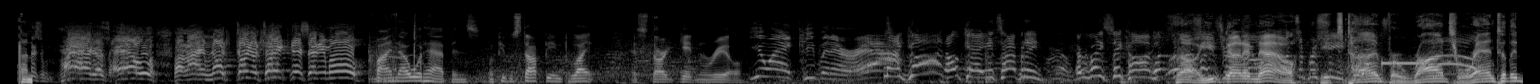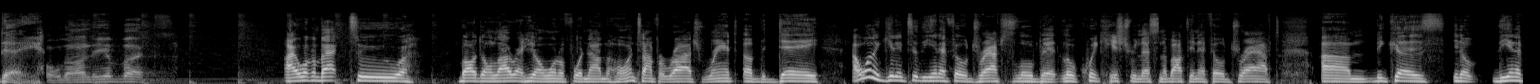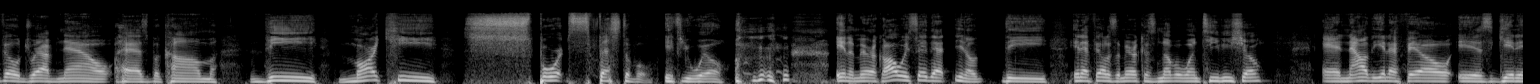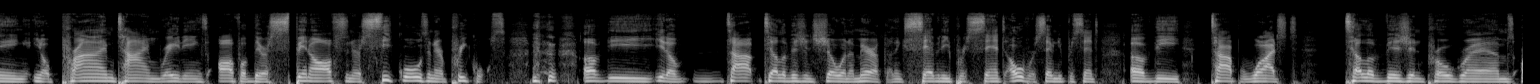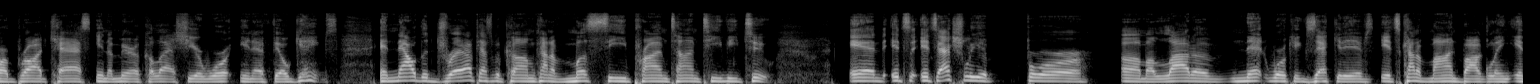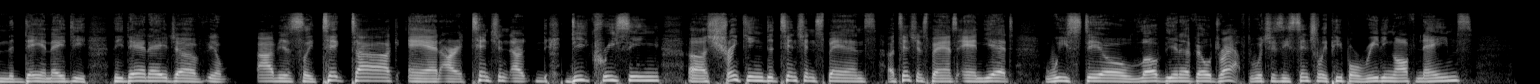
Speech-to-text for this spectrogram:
Mad as hell, and I'm not gonna take this anymore! Find out what happens when people stop being polite and start getting real. You ain't keeping it right. My God! Okay, it's happening. Everybody, stay calm. What's the Oh, you've done it now. What's the procedure? It's time for Rod's rant of the day. Hold on to your butts. All right, welcome back to Ball Don't Lie right here on 1049 The Horn. Time for Rod's rant of the day. I want to get into the NFL draft just a little bit, a little quick history lesson about the NFL draft um, because, you know, the NFL draft now has become the marquee sports festival, if you will, in America. I always say that, you know, the NFL is America's number one TV show and now the NFL is getting you know prime time ratings off of their spin-offs and their sequels and their prequels of the you know top television show in America. I think 70% over 70% of the top watched television programs are broadcast in America last year were NFL games. And now the draft has become kind of must-see primetime TV too. And it's it's actually a, for um, a lot of network executives, it's kind of mind-boggling in the day and age, the day and age of you know obviously TikTok and our attention, our decreasing, uh, shrinking detention spans, attention spans, and yet we still love the NFL draft, which is essentially people reading off names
